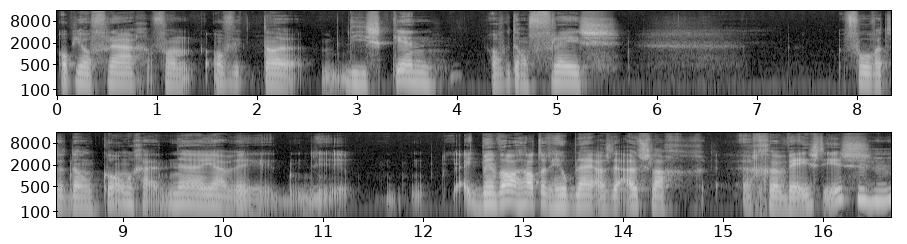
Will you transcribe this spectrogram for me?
op jouw vraag van of ik dan die scan, of ik dan vrees voor wat er dan komen gaat. Nou ja, ik ben wel altijd heel blij als de uitslag eh, geweest is. Mhm.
